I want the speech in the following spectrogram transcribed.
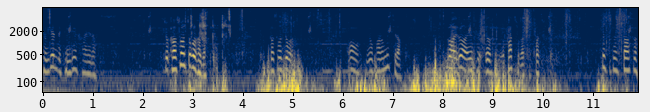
경계인데 경계가 아니라. 씨. 저 가수원 쪽으로 가자. 가수원 쪽으로. 어, 이거 바로 밑이라. 일로 와, 일로 와. 이거, 이거, 이거 밭으로 가자. 밭으로. 됐어, 됐어, 다 왔어.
